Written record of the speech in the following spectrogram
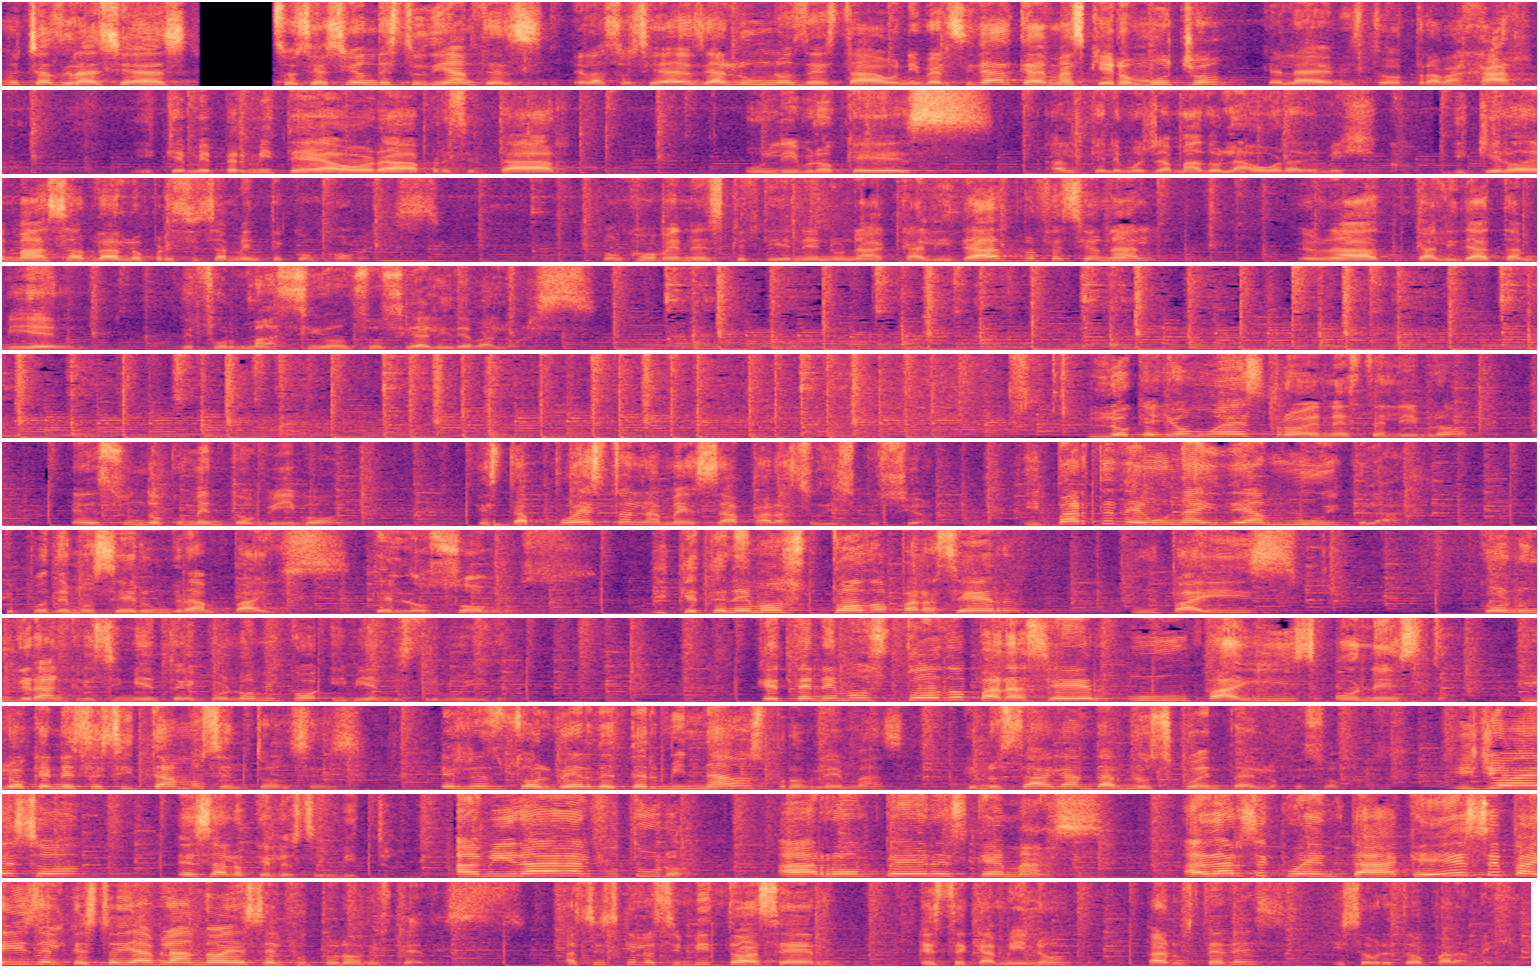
Muchas gracias. Asociación de Estudiantes de las Sociedades de Alumnos de esta universidad, que además quiero mucho, que la he visto trabajar y que me permite ahora presentar un libro que es al que le hemos llamado La Hora de México. Y quiero además hablarlo precisamente con jóvenes, con jóvenes que tienen una calidad profesional, pero una calidad también de formación social y de valores. Lo que yo muestro en este libro es un documento vivo que está puesto en la mesa para su discusión y parte de una idea muy clara, que podemos ser un gran país, que lo somos y que tenemos todo para ser un país con un gran crecimiento económico y bien distribuido. Que tenemos todo para ser un país honesto. Lo que necesitamos entonces es resolver determinados problemas que nos hagan darnos cuenta de lo que somos. Y yo eso es a lo que los invito. A mirar al futuro, a romper esquemas, a darse cuenta que ese país del que estoy hablando es el futuro de ustedes. Así es que los invito a hacer este camino para ustedes y sobre todo para México.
